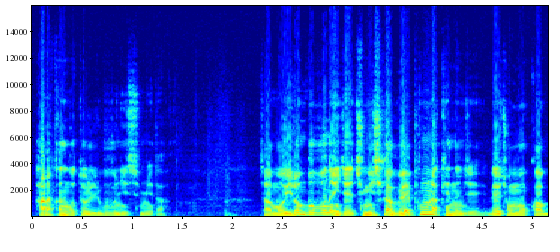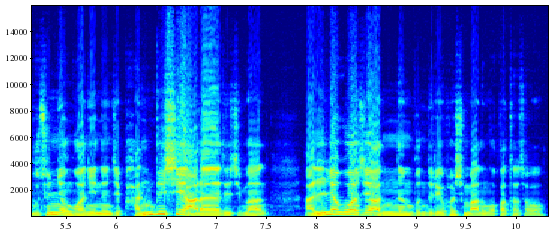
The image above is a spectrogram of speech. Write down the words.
하락하는 것도 일부분 있습니다. 자, 뭐 이런 부분은 이제 증시가 왜 폭락했는지, 내 종목과 무슨 연관이 있는지 반드시 알아야 되지만 알려고 하지 않는 분들이 훨씬 많은 것 같아서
